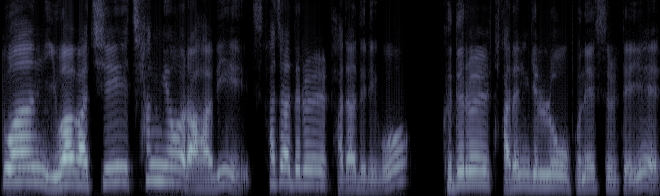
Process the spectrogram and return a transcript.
또한 이와 같이 창녀 라합이 사자들을 받아들이고 그들을 다른 길로 보냈을 때에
